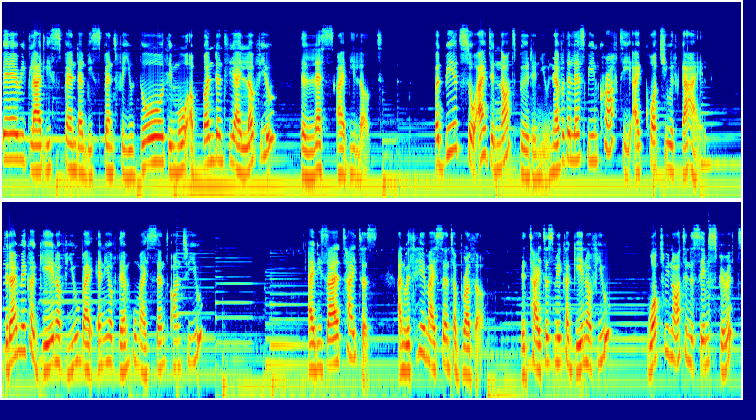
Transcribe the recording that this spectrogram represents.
very gladly spend and be spent for you, though the more abundantly I love you, the less I be loved. But be it so, I did not burden you. Nevertheless, being crafty, I caught you with guile. Did I make a gain of you by any of them whom I sent unto you? I desired Titus, and with him I sent a brother. Did Titus make a gain of you? Walked we not in the same spirit?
